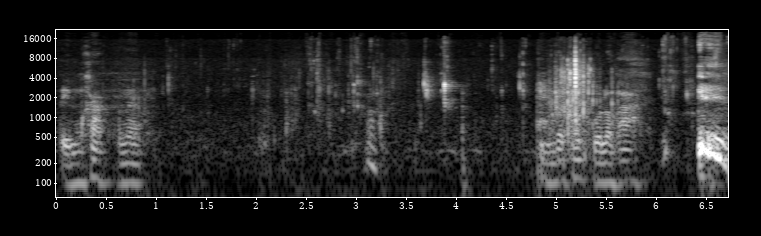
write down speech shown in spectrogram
เต็มคักนะกินกับข้าวโพลาผ้าอืม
